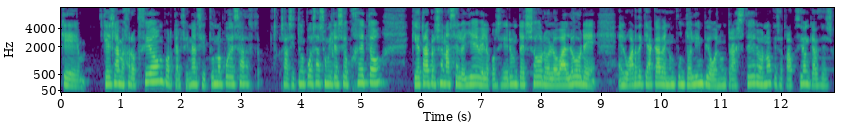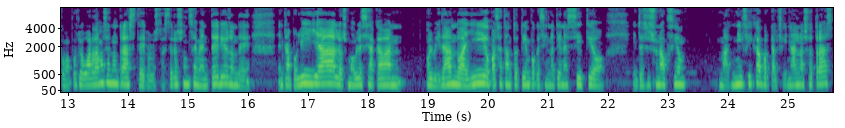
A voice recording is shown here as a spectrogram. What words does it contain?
que, que es la mejor opción, porque al final si tú no puedes o sea, si tú no puedes asumir ese objeto, que otra persona se lo lleve, lo considere un tesoro, lo valore, en lugar de que acabe en un punto limpio o en un trastero, ¿no? Que es otra opción que a veces es como, pues lo guardamos en un trastero. Los trasteros son cementerios donde entra polilla, los muebles se acaban olvidando allí o pasa tanto tiempo que si no tienes sitio, entonces es una opción magnífica porque al final nosotras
